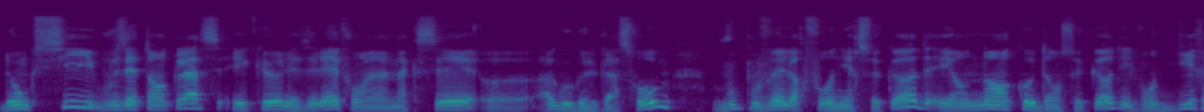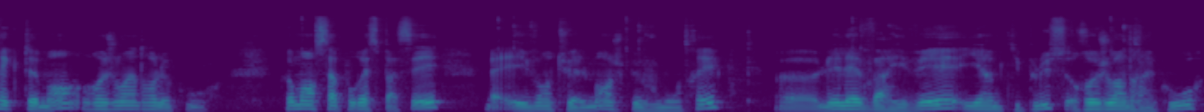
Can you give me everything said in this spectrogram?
Donc si vous êtes en classe et que les élèves ont un accès euh, à Google Classroom, vous pouvez leur fournir ce code et en encodant ce code, ils vont directement rejoindre le cours. Comment ça pourrait se passer? Ben, Éventuellement, je peux vous montrer. Euh, l'élève va arriver, il y a un petit plus, rejoindre un cours,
